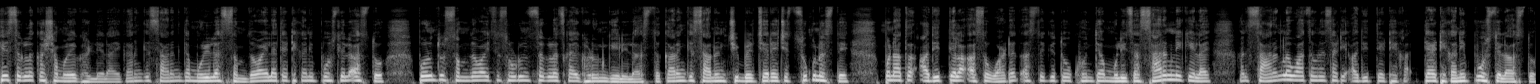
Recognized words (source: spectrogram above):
हे सगळं कशामुळे घडलेलं आहे? कारण की सारंग त्या मुलीला समजवायला त्या ठिकाणी पोचलेला असतो परंतु समजवायचं सोडून सगळंच काय घडून गेलेलं असतं. कारण की सारंगची बेचाऱ्याची चूक नसते पण आता आदित्यला असं वाटत असतं की तो खून त्या मुलीचा सारंगने केला आहे आणि सारंगला वाचवण्यासाठी आदित्य ठिका त्या ठिकाणी पोहोचलेला असतो.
